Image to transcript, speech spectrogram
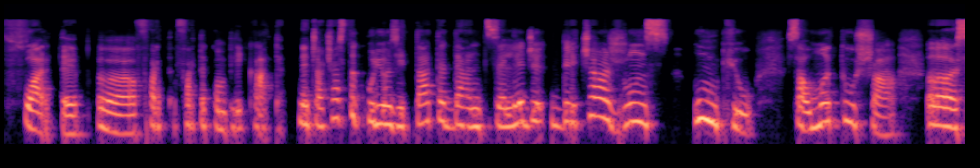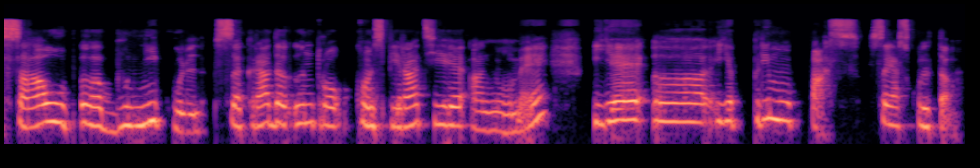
foarte, uh, foarte, foarte complicate. Deci această curiozitate de a înțelege de ce a ajuns unchiul sau mătușa uh, sau uh, bunicul să creadă într-o conspirație anume, e, uh, e primul pas să-i ascultăm.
